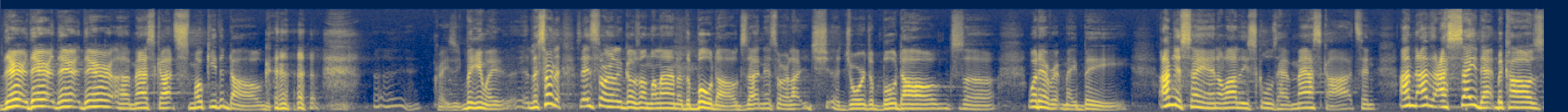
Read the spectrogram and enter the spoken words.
their their their their uh, mascot, Smokey the dog. Crazy, but anyway, it sort of it sort of goes on the line of the Bulldogs, doesn't it? Sort of like uh, Georgia Bulldogs, uh, whatever it may be. I'm just saying a lot of these schools have mascots, and I'm, I, I say that because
